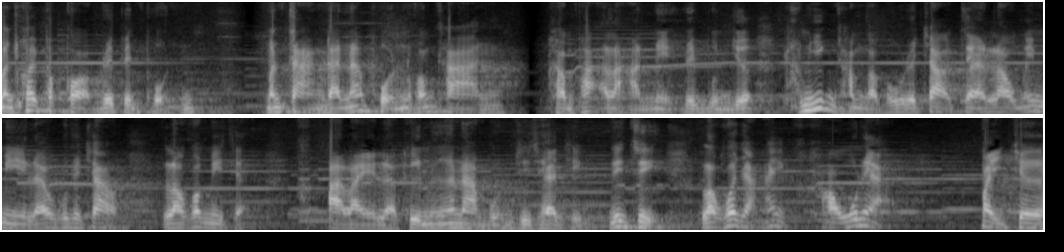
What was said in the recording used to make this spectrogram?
มันค่อยประกอบด้วยเป็นผล มันต่างกันนะผลของทาน คำพระอรหันต์นี่ได้บุญเยอะยิ่งทำกับพระพุทธเจ้า แต่เราไม่มีแล้วพระพุทธเจ้า เราก็มีแต่อะไรแหละคือเนื้อนาบุญที่แท้จริงนี่สิเราก็อยากให้เขาเนี่ยไปเจอ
